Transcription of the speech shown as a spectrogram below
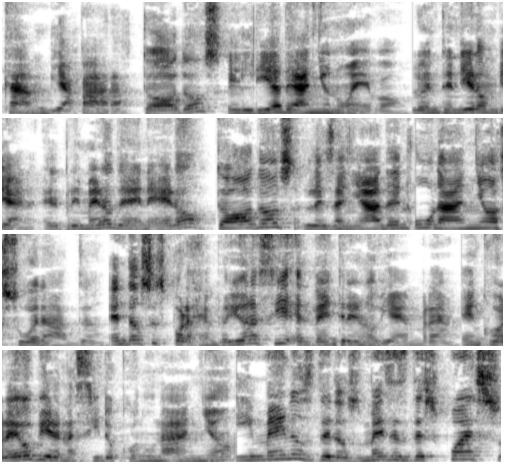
cambia para todos el día de año nuevo. Lo entendieron bien. El primero de enero todos les añaden un año a su edad. Entonces, por ejemplo, yo nací el 20 de noviembre. En Corea hubiera nacido con un año y menos de dos meses después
